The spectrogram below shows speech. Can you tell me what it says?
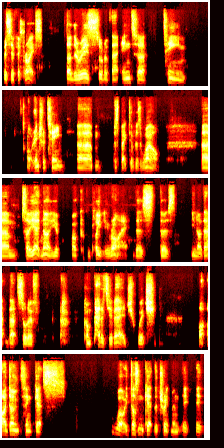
specific race. So there is sort of that inter team or intra team um, perspective as well. Um, so yeah, no, you're completely right. There's there's you know that that sort of competitive edge, which I, I don't think gets well, it doesn't get the treatment it, it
